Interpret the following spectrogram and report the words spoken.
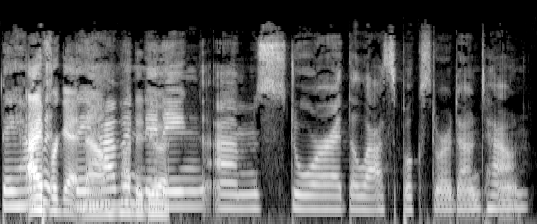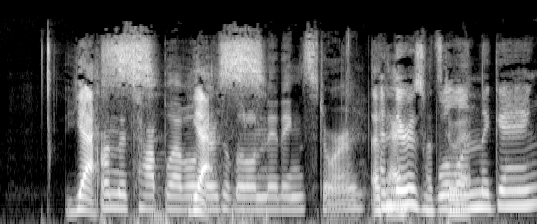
They have I a- forget they now have how a to do it. knitting um, store at the last bookstore downtown. yes, On the top level, yes. there's a little knitting store. Okay, and there's let's do Wool and the Gang,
